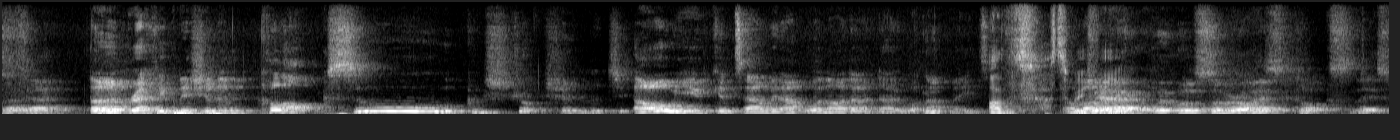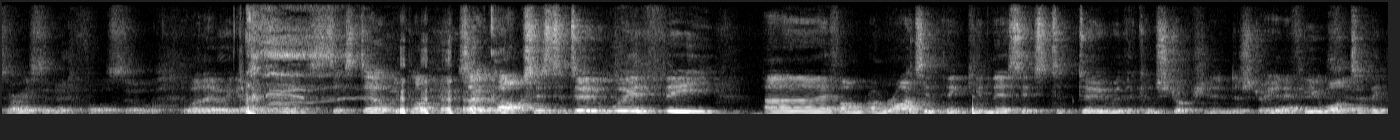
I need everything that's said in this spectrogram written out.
Yeah. So uh, Earned recognition and CLOCS. Ooh, construction. Oh, you can tell me that one. I don't know what that means. Oh, to be I'm fair, we- we'll summarise CLOCS. It's very similar to FORS Silver. Well, there we go. Let's, let's dealt with CLOCS. So CLOCS is to do with the. Uh, if I'm, I'm right in thinking this, it's to do with the construction industry. And if you want yeah. to be,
